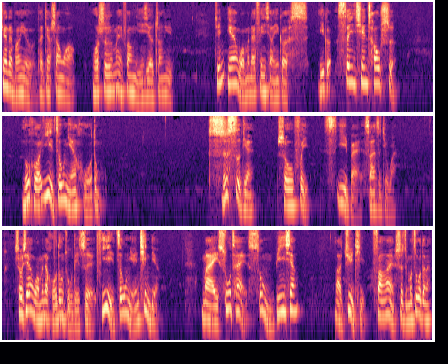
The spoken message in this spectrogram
亲爱的朋友，大家上午好，我是卖方营销张玉。今天我们来分享一个一个生鲜超市如何一周年活动，十四天收费一百三十九万。首先，我们的活动主题是一周年庆典，买蔬菜送冰箱。啊，具体方案是怎么做的呢？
